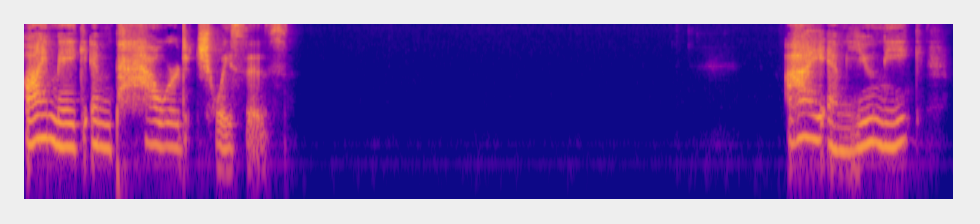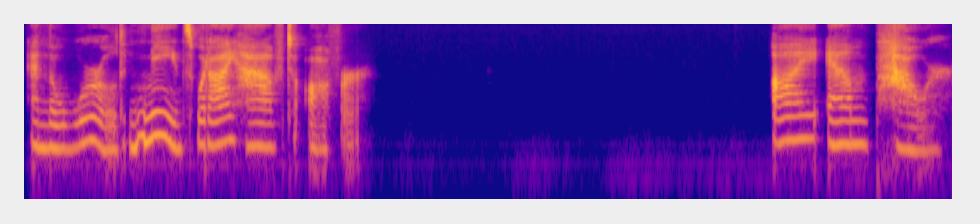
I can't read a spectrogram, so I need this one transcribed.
I make empowered choices. I am unique and the world needs what I have to offer. I am power.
